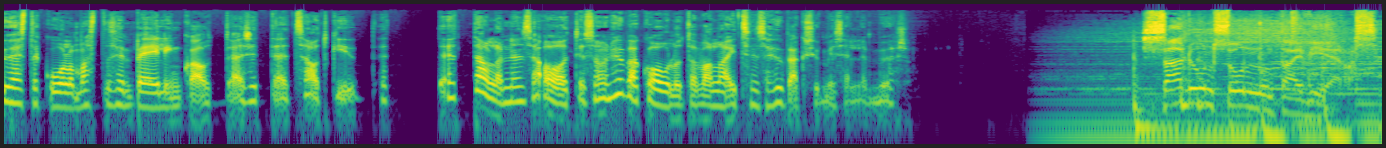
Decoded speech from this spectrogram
yhdestä kulmasta sen peilin kautta ja sitten, että sä ootkin, että että tällainen sä oot ja se on hyvä koulu tavallaan itsensä hyväksymiselle myös. Sadun sunnuntai vieras.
